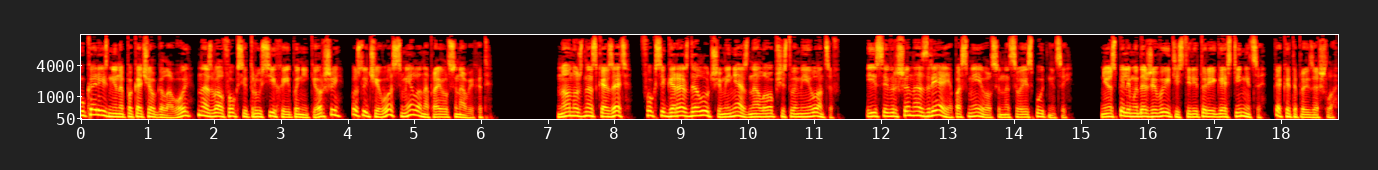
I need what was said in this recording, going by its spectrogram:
Укоризненно покачал головой, назвал Фокси трусихой и паникершей, после чего смело направился на выход. Но нужно сказать, Фокси гораздо лучше меня знала общество мейлонцев. И совершенно зря я посмеивался над своей спутницей. Не успели мы даже выйти с территории гостиницы, как это произошло.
